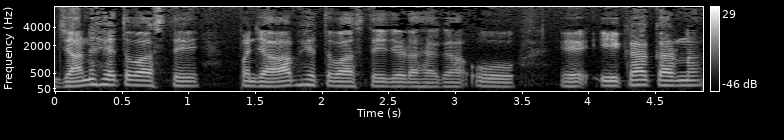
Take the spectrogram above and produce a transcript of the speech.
ਜਨ ਹਿੱਤ ਵਾਸਤੇ, ਪੰਜਾਬ ਹਿੱਤ ਵਾਸਤੇ ਜਿਹੜਾ ਹੈਗਾ, ਉਹ ਇਹ ਏਕਾ ਕਰਨ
